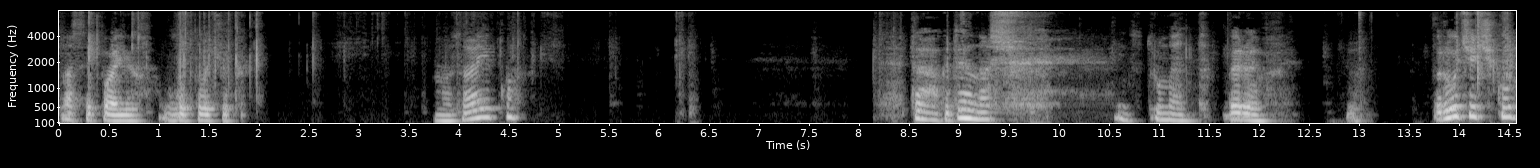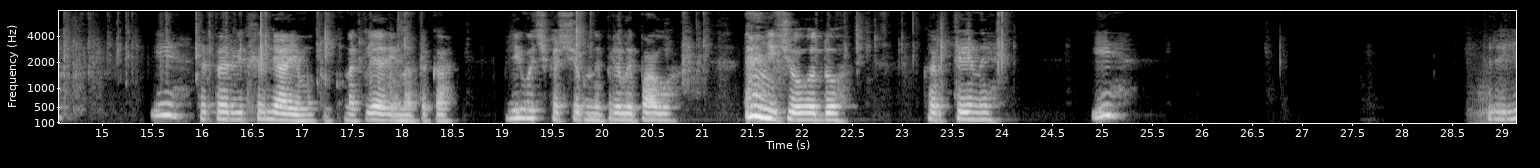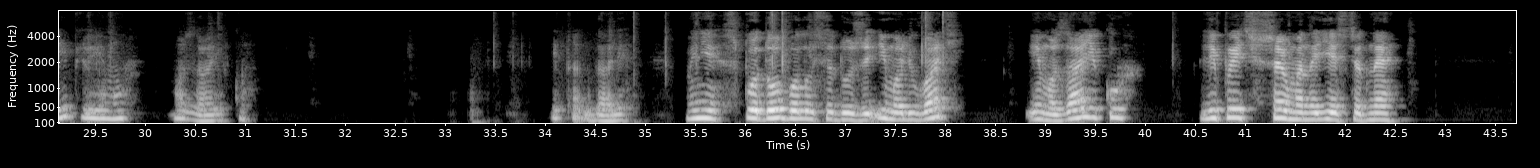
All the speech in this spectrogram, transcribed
насипаю в лоточок мозаїку. Так, де наш інструмент? Беремо ручечку і тепер відхиляємо. Тут наклеєна така плівочка, щоб не прилипало нічого до картини. І приліплюємо мозаїку. І так далі. Мені сподобалося дуже і малювати, і мозаїку ліпити. Ще в мене є одне.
